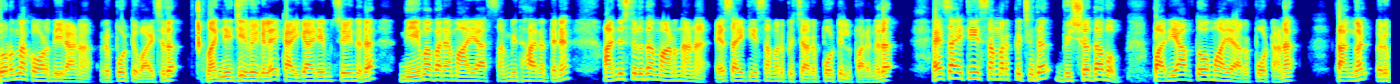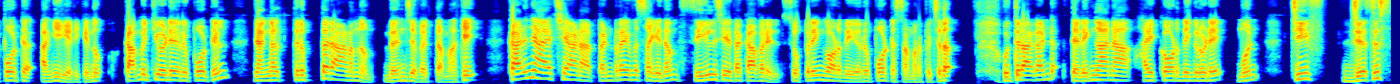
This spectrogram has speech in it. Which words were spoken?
തുറന്ന കോടതിയിലാണ് റിപ്പോർട്ട് വായിച്ചത്. വന്യജീവികളെ കൈകാര്യം ചെയ്യുന്നത് നിയമപരമായ സംവിധാനത്തിന് അനുസൃതമാണെന്നാണ് എസ് ഐ ടി സമർപ്പിച്ച റിപ്പോർട്ടിൽ പറയുന്നത്. എസ് ഐ ടി സമർപ്പിച്ചത് വിശദവും പര്യാപ്തവുമായ റിപ്പോർട്ടാണ്. തങ്ങൾ റിപ്പോർട്ട് അംഗീകരിക്കുന്നു. കമ്മിറ്റിയുടെ റിപ്പോർട്ടിൽ ഞങ്ങൾ തൃപ്തരാണെന്നും ബെഞ്ച് വ്യക്തമാക്കി. കഴിഞ്ഞ ആഴ്ചയാണ് പെൻഡ്രൈവ് സഹിതം സീൽ ചെയ്ത കവറിൽ സുപ്രീം കോടതി റിപ്പോർട്ട് സമർപ്പിച്ചത്. ഉത്തരാഖണ്ഡ് തെലങ്കാന ഹൈക്കോടതികളുടെ മുൻ chief justice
